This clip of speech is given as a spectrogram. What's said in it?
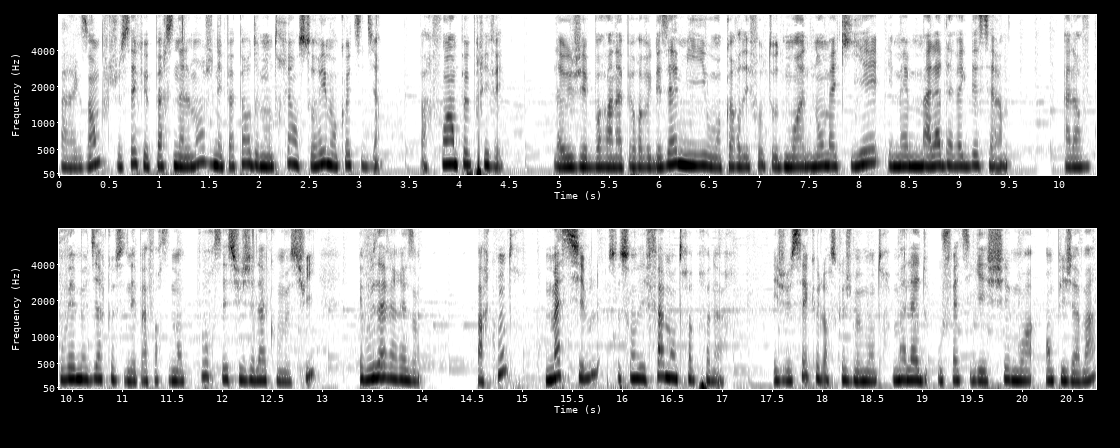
Par exemple, je sais que personnellement, je n'ai pas peur de montrer en story mon quotidien, parfois un peu privé. Là où je vais boire un apéro avec des amis ou encore des photos de moi non maquillée et même malade avec des cernes. Alors vous pouvez me dire que ce n'est pas forcément pour ces sujets-là qu'on me suit, et vous avez raison. Par contre, ma cible, ce sont des femmes entrepreneurs. Et je sais que lorsque je me montre malade ou fatiguée chez moi en pyjama,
